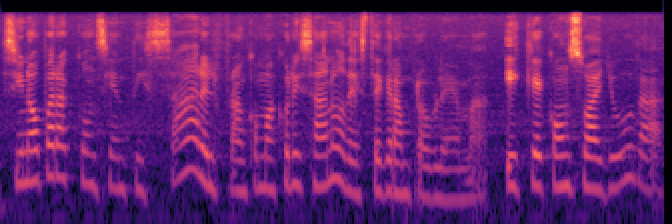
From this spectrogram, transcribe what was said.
sino para concientizar el franco macorizano de este gran problema y que con su ayuda,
